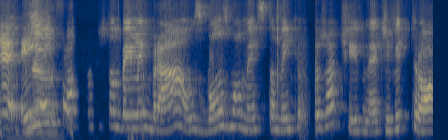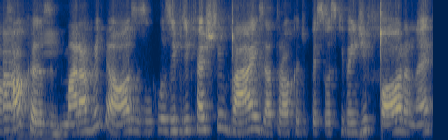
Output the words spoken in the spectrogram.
É, e é importante também lembrar os bons momentos também que eu já tive, né? Tive trocas maravilhosas, inclusive de festivais, a troca de pessoas que vêm de fora, né?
